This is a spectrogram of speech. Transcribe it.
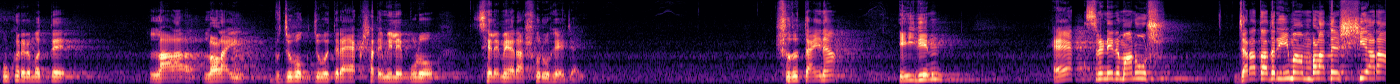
পুকুরের মধ্যে লড়া, লড়াই, যুবক, যুবতীরা একসাথে মিলে বুড়ো ছেলেমেয়েরা শুরু হয়ে যায়। শুধু তাই না এই দিন এক শ্রেণির মানুষ যারা তাদের ইমাম বাড়াতে শিয়ারা,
